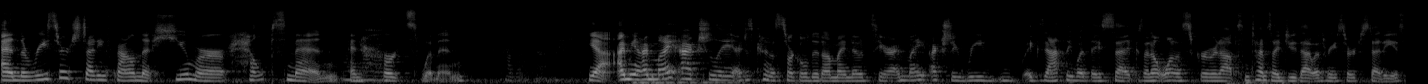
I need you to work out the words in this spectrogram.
And the research study found that humor helps men and hurts women. Yeah, I mean, I might actually, I just kind of circled it on my notes here. I might actually read exactly what they said because I don't want to screw it up. Sometimes I do that with research studies.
